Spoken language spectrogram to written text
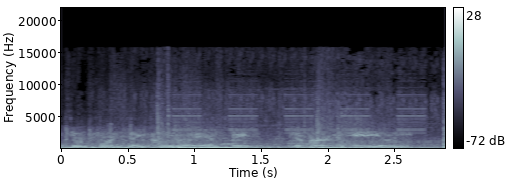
1940 Zancudo airspace. Divert immediately.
